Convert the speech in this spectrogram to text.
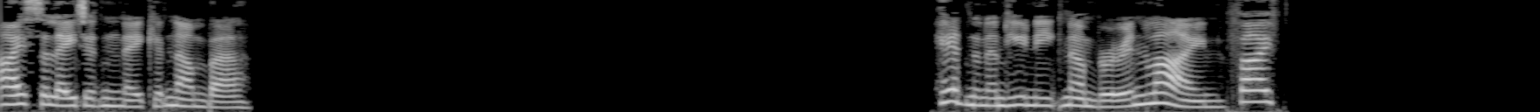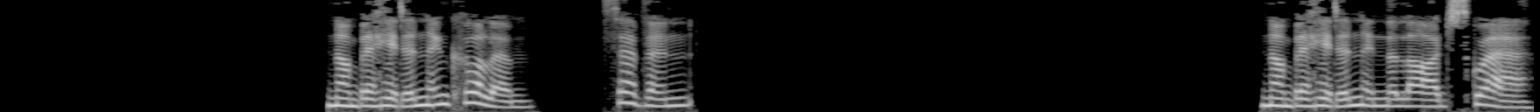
Isolated and naked number. Hidden and unique number in line 5 Number hidden in column 7 Number hidden in the large square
